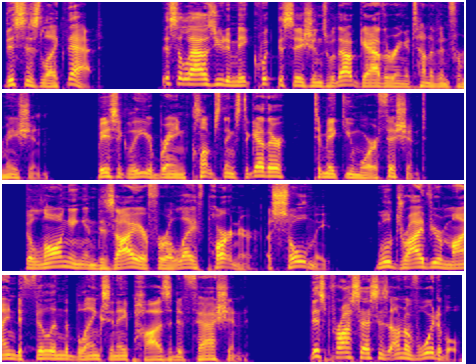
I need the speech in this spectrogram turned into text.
this is like that. This allows you to make quick decisions without gathering a ton of information. Basically, your brain clumps things together to make you more efficient. The longing and desire for a life partner, a soulmate, will drive your mind to fill in the blanks in a positive fashion. This process is unavoidable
